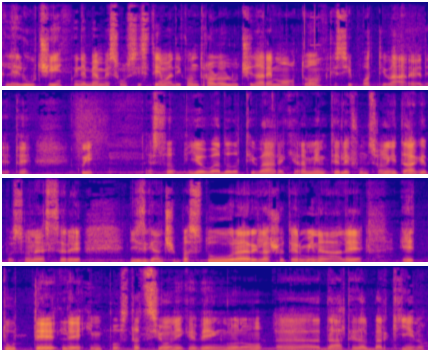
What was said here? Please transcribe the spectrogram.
le luci, quindi abbiamo messo un sistema di controllo luci da remoto che si può attivare, vedete, qui adesso io vado ad attivare chiaramente le funzionalità che possono essere gli sganci pastura, il rilascio terminale e tutte le impostazioni che vengono eh, date dal barchino.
